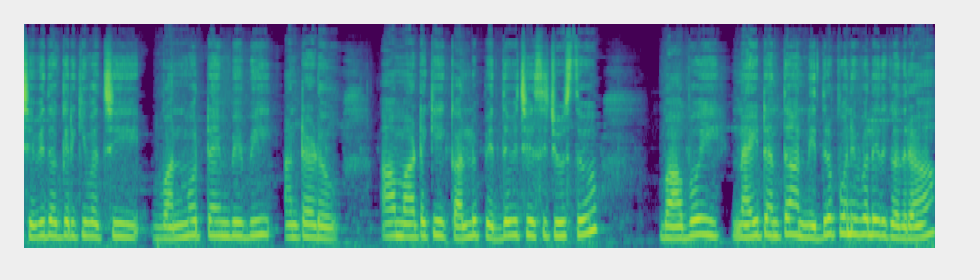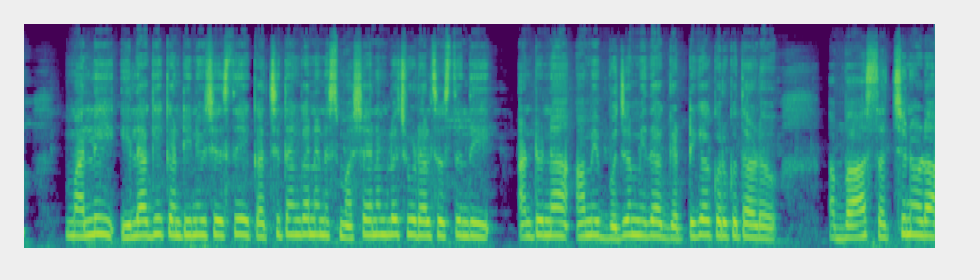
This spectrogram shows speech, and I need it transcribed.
చెవి దగ్గరికి వచ్చి వన్ మోర్ టైం బేబీ అంటాడు. ఆ మాటకి కళ్ళు పెద్దవి చేసి చూస్తూ బాబోయ్ నైట్ అంతా నిద్రపోనివ్వలేదు కదరా? మళ్ళీ ఇలాగే కంటిన్యూ చేస్తే ఖచ్చితంగా నన్ను శ్మశానంలో చూడాల్సి వస్తుంది అంటున్న ఆమె భుజం మీద గట్టిగా కొరుకుతాడు. అబ్బా సచ్చినోడా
